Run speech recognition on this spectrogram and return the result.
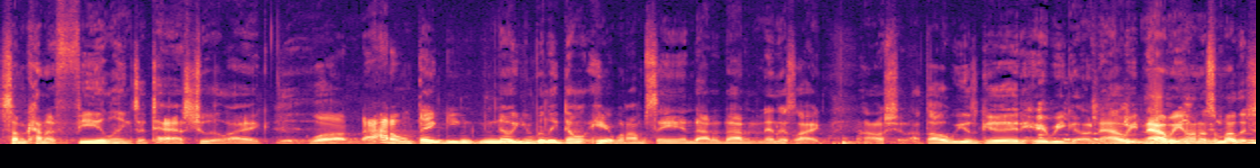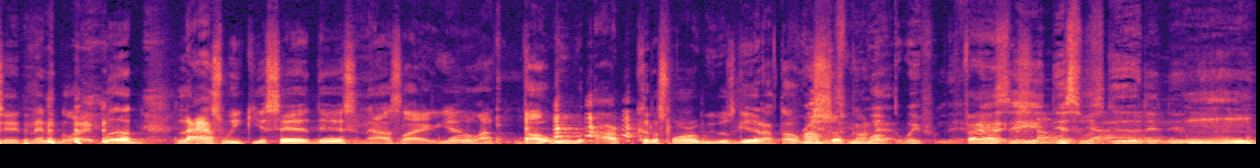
some kind of feelings attached to it, like, well, I don't think you, you know, you really don't hear what I'm saying, da da da. And then it's like, oh shit, I thought we was good. Here we go. Now we now we on to some other shit. And then it'd be like, well, last week you said this, and I was like, yo, I thought we, I could have sworn we was good. I thought we Promise shook we on walked that. away from that. Facts. You said oh, this Oh, was good, and then you know,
